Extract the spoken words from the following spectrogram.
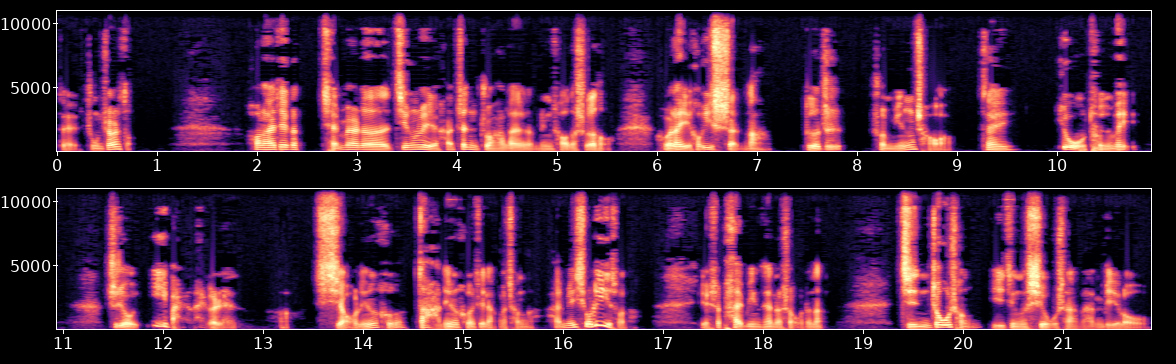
在中间走。后来，这个前面的精锐还真抓了明朝的舌头，回来以后一审呐，得知说明朝啊在右屯卫只有一百来个人啊，小凌河、大凌河这两个城啊还没修利索呢，也是派兵在那守着呢。锦州城已经修缮完毕喽，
